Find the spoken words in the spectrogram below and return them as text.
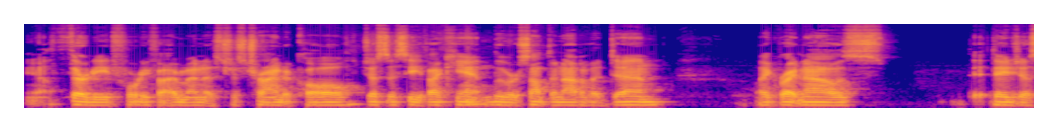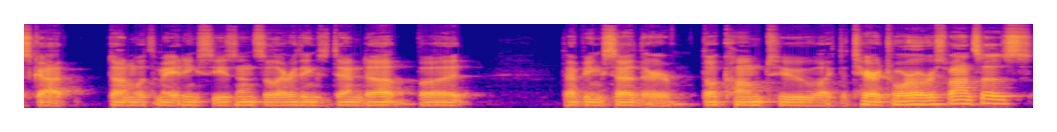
you know 30 to 45 minutes just trying to call just to see if I can't lure something out of a den. Like right now is they just got done with mating season, so everything's denned up. But that being said, they're they'll come to like the territorial responses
